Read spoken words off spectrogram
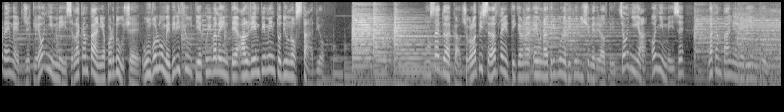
allora emerge che ogni mese la Campania produce un volume di rifiuti equivalente al riempimento di uno stadio. Uno stadio da calcio con la pista d'atletica e una, una tribuna di 15 metri di altezza. Ogni, ogni mese la Campania ne riempie uno.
